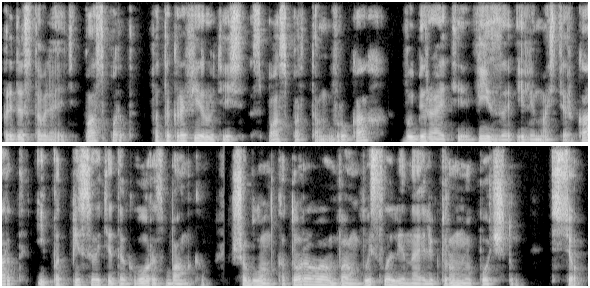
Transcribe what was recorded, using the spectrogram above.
предоставляете паспорт, фотографируетесь с паспортом в руках, Выбираете Visa или MasterCard и подписываете договор с банком, шаблон которого вам выслали на электронную почту. Все,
